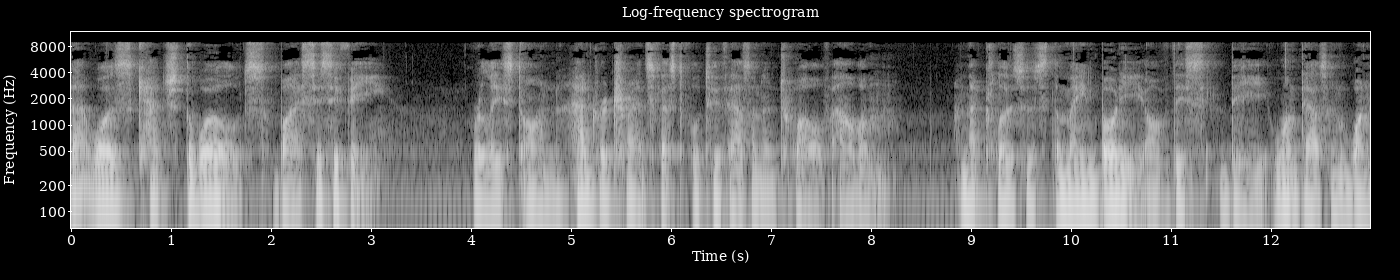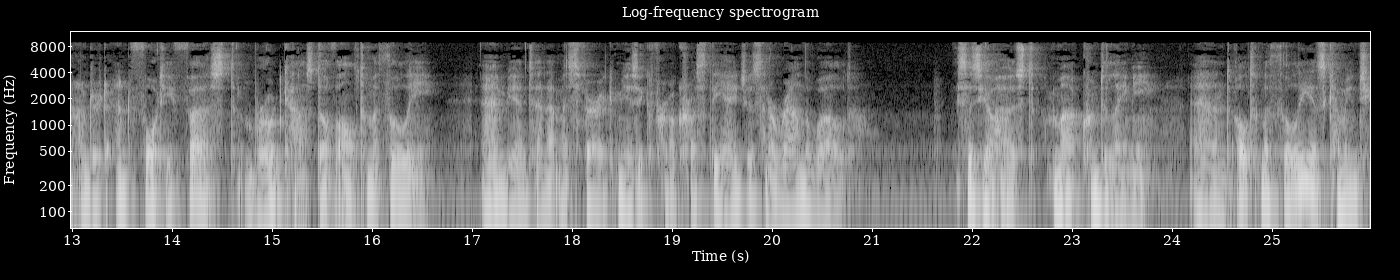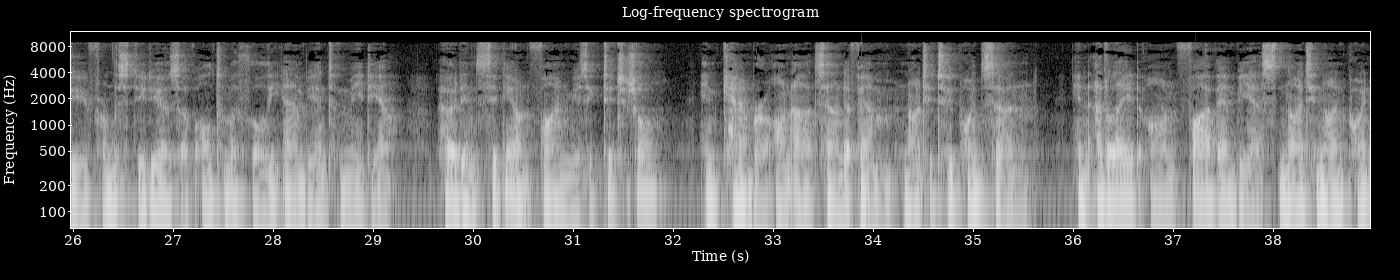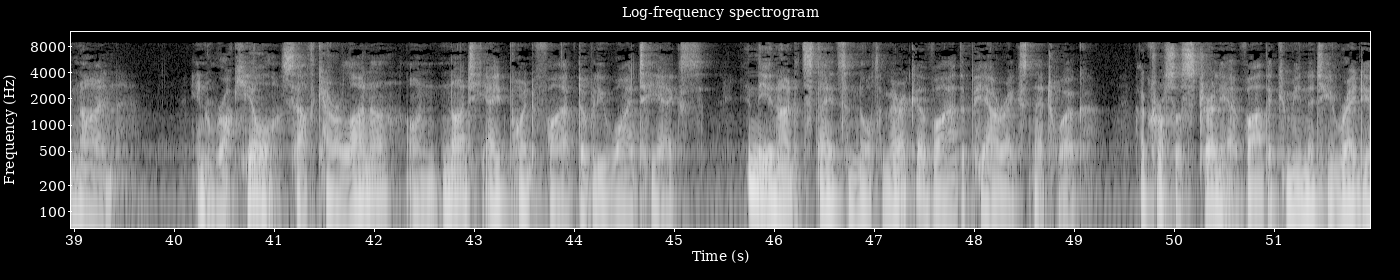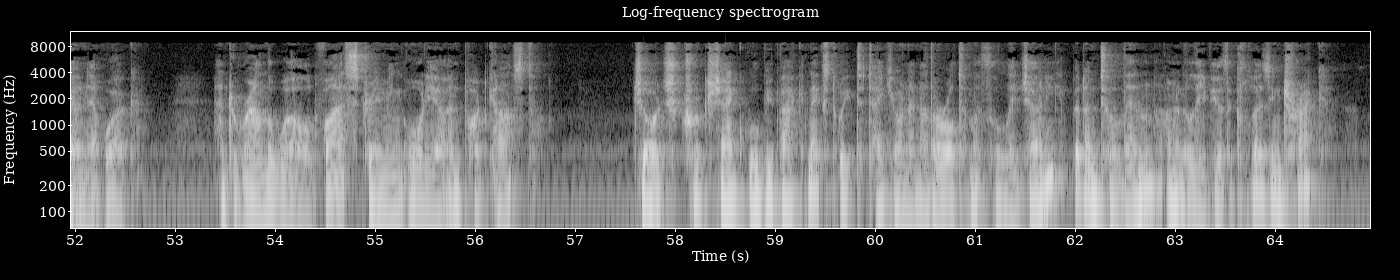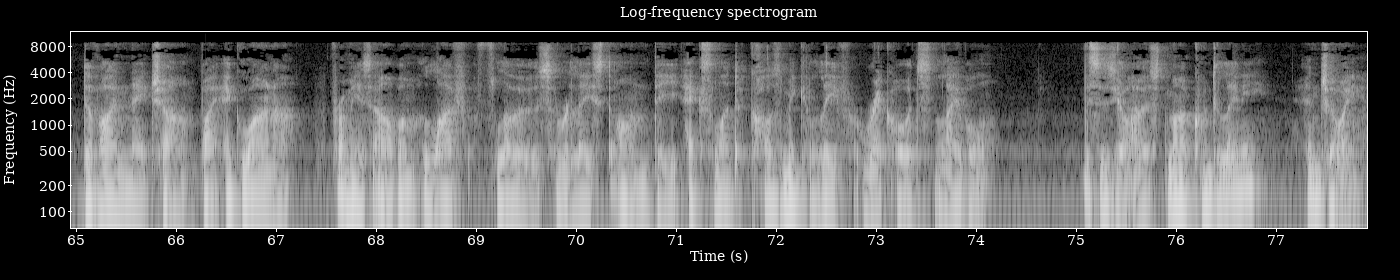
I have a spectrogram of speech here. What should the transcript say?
That was Catch the Worlds by Sisyphe, released on Hadra Trance Festival 2012 album. And that closes the main body of this, the 1141st broadcast of Ultima Thule, ambient and atmospheric music from across the ages and around the world. This is your host, Mark Kundalini, and Ultima Thule is coming to you from the studios of Ultima Thule Ambient Media heard in Sydney on Fine Music Digital, in Canberra on Art Sound FM 92.7, in Adelaide on 5MBS 99.9, in Rock Hill, South Carolina on 98.5 WYTX, in the United States and North America via the PRX network, across Australia via the Community Radio Network, and around the world via streaming audio and podcast. George Cruikshank will be back next week to take you on another Ultima Thule journey, but until then, I'm going to leave you with a closing track Divine Nature by Iguana from his album Life Flows, released on the excellent Cosmic Leaf Records label. This is your host, Mark Kundalini. Enjoy.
